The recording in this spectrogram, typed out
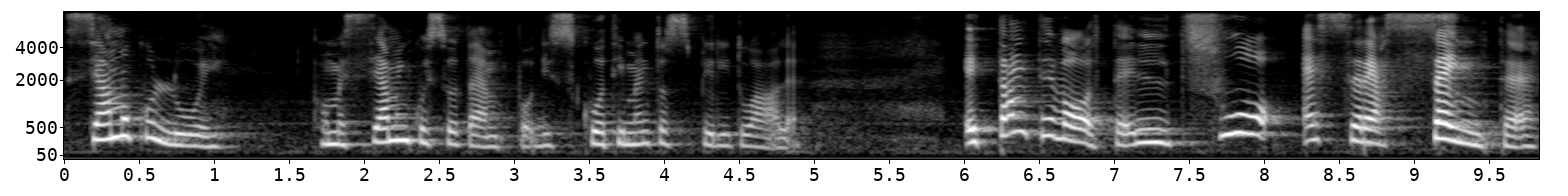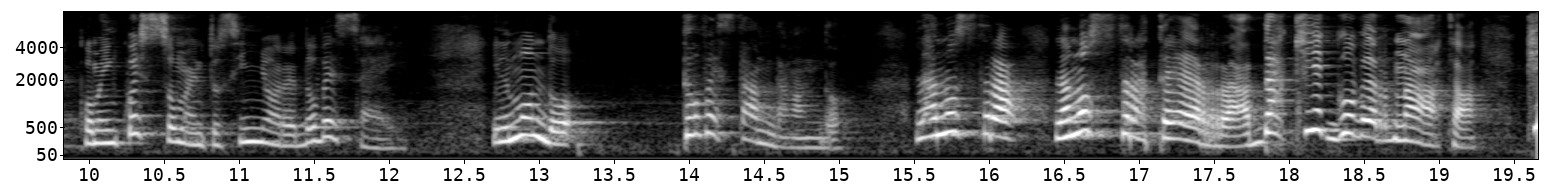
siamo con Lui, come siamo in questo tempo di scuotimento spirituale. E tante volte il suo essere assente, come in questo momento, Signore, dove sei? Il mondo dove sta andando? La nostra, la nostra terra, da chi è governata? Chi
